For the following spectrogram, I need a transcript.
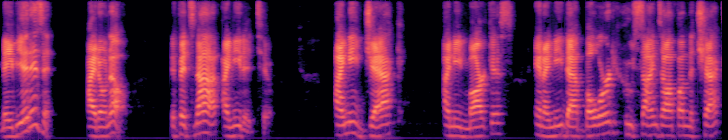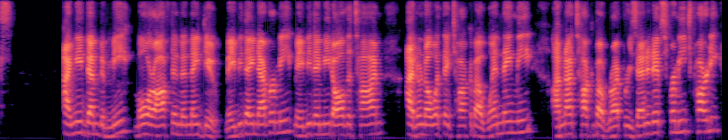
maybe it isn't. I don't know. If it's not, I need it to. I need Jack, I need Marcus, and I need that board who signs off on the checks I need them to meet more often than they do. Maybe they never meet. Maybe they meet all the time. I don't know what they talk about when they meet. I'm not talking about representatives from each party.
